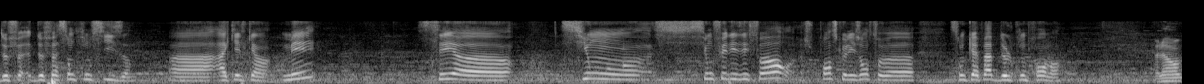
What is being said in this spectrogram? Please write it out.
de, de façon concise à, quelqu'un. Mais c'est si, on, fait des efforts, je pense que les gens sont, euh, sont capables de le comprendre. Alors,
